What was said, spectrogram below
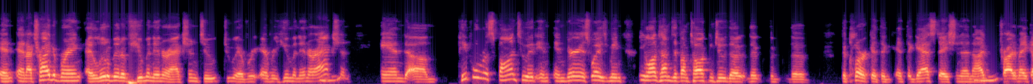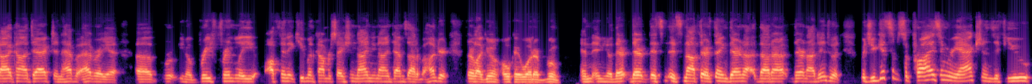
and and I try to bring a little bit of human interaction to to every every human interaction, mm-hmm. and um, people respond to it in, in various ways. I mean, you know, a lot of times if I'm talking to the the the, the the clerk at the at the gas station, and mm-hmm. I try to make eye contact and have a, have a, a, you know brief, friendly, authentic human conversation. Ninety nine times out of hundred, they're like, oh, okay, whatever, boom. And, and you know they're, they're it's, it's not their thing they're not that they're not into it but you get some surprising reactions if you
